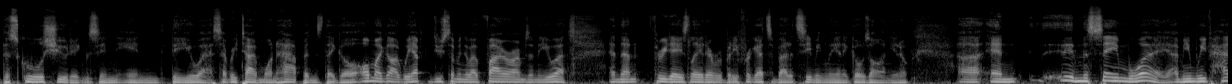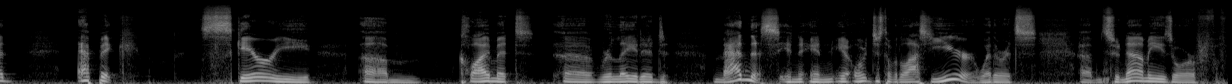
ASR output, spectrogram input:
the school shootings in, in the U.S. Every time one happens, they go, "Oh my God, we have to do something about firearms in the U.S." And then three days later, everybody forgets about it, seemingly, and it goes on. You know, uh, and in the same way, I mean, we've had epic, scary um, climate uh, related madness in in you know just over the last year, whether it's um, tsunamis or f-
